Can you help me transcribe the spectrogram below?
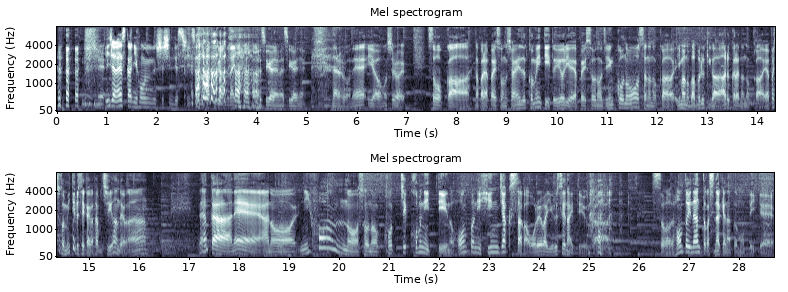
ね。いいんじゃないですか？日本出身ですし、そんなバックグラウンドない 間違いない間違いない。なるほどね。いや面白い。そうか。だからやっぱりそのチャイニーズコミュニティというよりはやっぱりその人口の多さなのか今のバブル期があるからなのかやっぱりちょっと見てる世界が多分違うんだよな。なんかねあの日本のそのこっちコミュニティの本当に貧弱さが俺は許せないっていうか そう本当になんとかしなきゃなと思っていて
